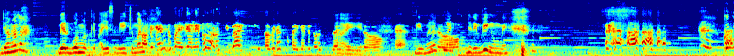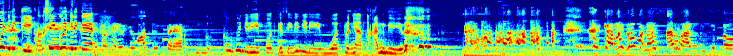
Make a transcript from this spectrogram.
Janganlah biar gue ngekip aja sendiri. Cuman tapi kan kebaikan itu harus dibagi. Tapi kan kebaikan itu harus dibagi oh, iya. dong. Gimana gue jadi bingung nih? Kok gue jadi kikuk okay. sih? gue jadi kayak okay kok gue jadi podcast ini jadi buat pernyataan gitu karena gue penasaran gitu.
